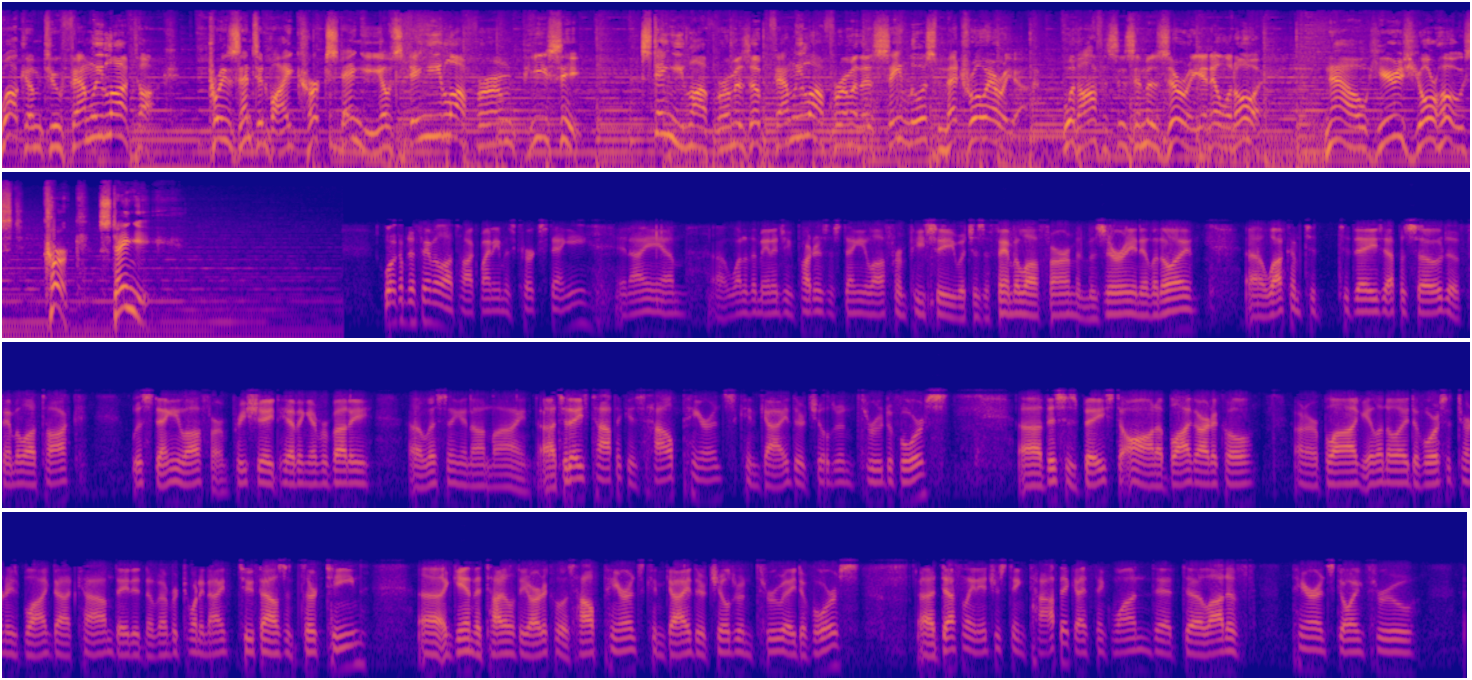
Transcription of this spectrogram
Welcome to Family Law Talk, presented by Kirk Stange of Stange Law Firm, PC. Stange Law Firm is a family law firm in the St. Louis metro area with offices in Missouri and Illinois. Now, here's your host, Kirk Stange. Welcome to Family Law Talk. My name is Kirk Stange, and I am uh, one of the managing partners of Stange Law Firm PC, which is a family law firm in Missouri and Illinois. Uh, welcome to today's episode of Family Law Talk with Stange Law Firm. Appreciate having everybody uh, listening and online. Uh, today's topic is how parents can guide their children through divorce. Uh, this is based on a blog article on our blog, IllinoisDivorceAttorneysBlog.com, dated November 29, 2013. Uh, again, the title of the article is How Parents Can Guide Their Children Through a Divorce. Uh, definitely an interesting topic. I think one that a lot of parents going through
